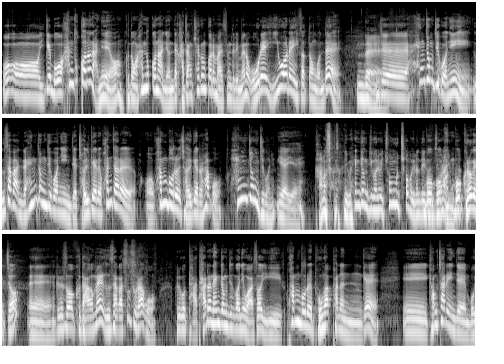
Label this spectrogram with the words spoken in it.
어, 어, 이게 뭐 한두 건은 아니에요. 그동안 한두 건은 아니었는데 가장 최근 거를 말씀드리면 올해 2월에 있었던 건데 네. 이제 행정 직원이 의사가 아니라 행정 직원이 이제 절개를 환자를 어, 환부를 절개를 하고 행정 직원이요? 예, 예. 간호사도 아니고 행정 직원이면 총무처 뭐 이런 데 있는 뭐, 직원 뭐, 아닙니까? 뭐 그러겠죠. 예. 그래서 그 다음에 의사가 수술하고 그리고 다 다른 행정 직원이 와서 이 환부를 봉합하는 게 이 경찰이 이제 뭐,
